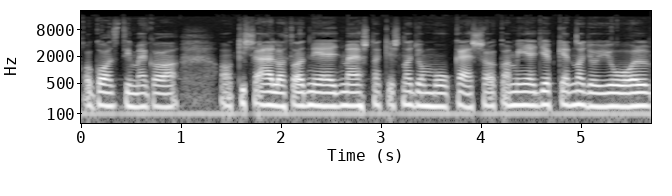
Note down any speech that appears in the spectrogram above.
a gazdi meg a, a kis állat adni egymásnak, és nagyon mókásak, ami egyébként nagyon jól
